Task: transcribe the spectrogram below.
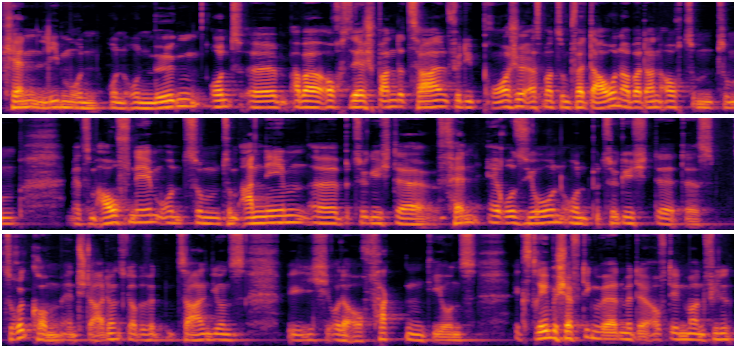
kennen, lieben und, und, und mögen. Und äh, aber auch sehr spannende Zahlen für die Branche, erstmal zum Verdauen, aber dann auch zum, zum, ja, zum Aufnehmen und zum, zum Annehmen äh, bezüglich der Fan-Erosion und bezüglich de, des Zurückkommen ins Stadion. Ich glaube, das sind Zahlen, die uns wirklich oder auch Fakten, die uns extrem beschäftigen werden, mit der, auf denen man viel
